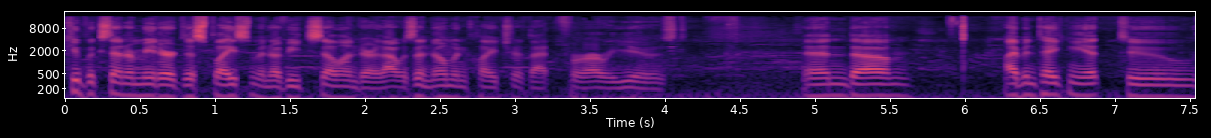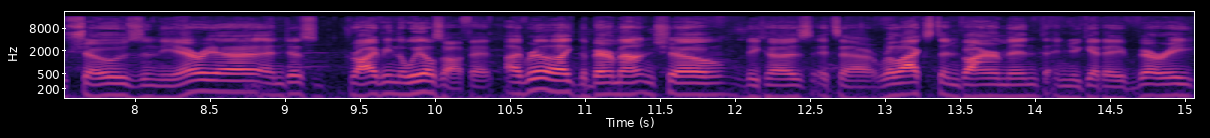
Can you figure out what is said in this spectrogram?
cubic centimeter displacement of each cylinder. That was the nomenclature that Ferrari used. And um, I've been taking it to shows in the area and just driving the wheels off it. I really like the Bear Mountain show because it's a relaxed environment and you get a very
